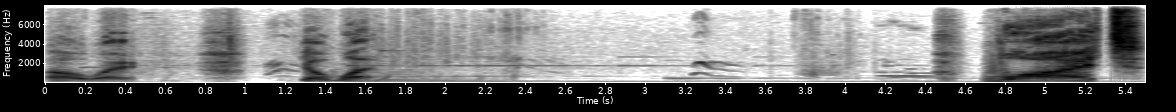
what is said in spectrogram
Oh, wait. Yo, what? What?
